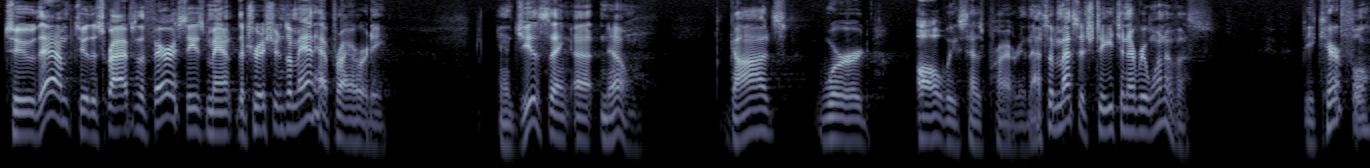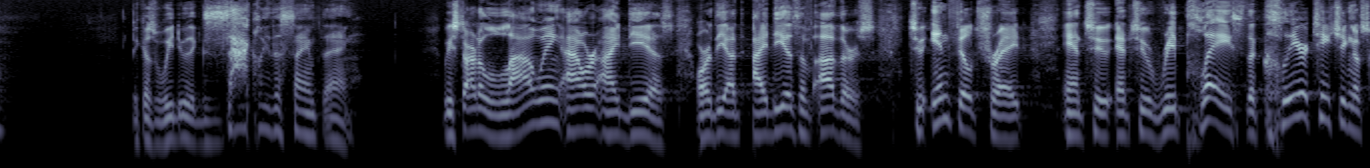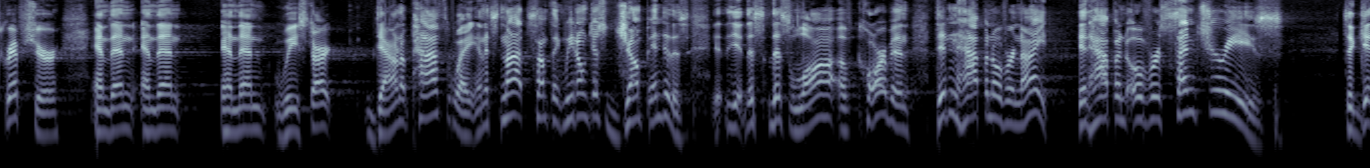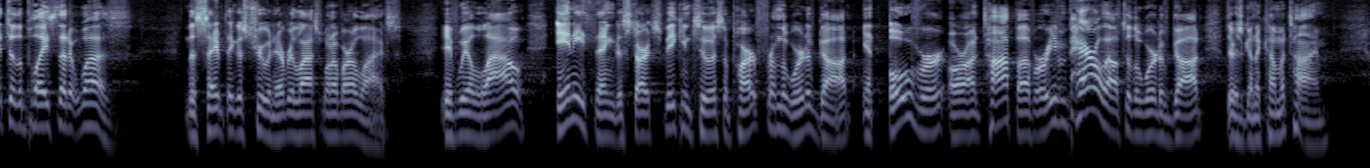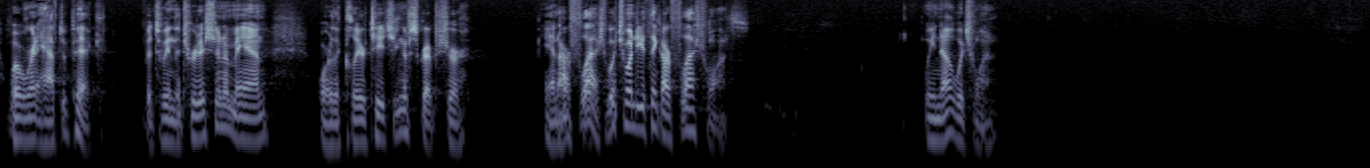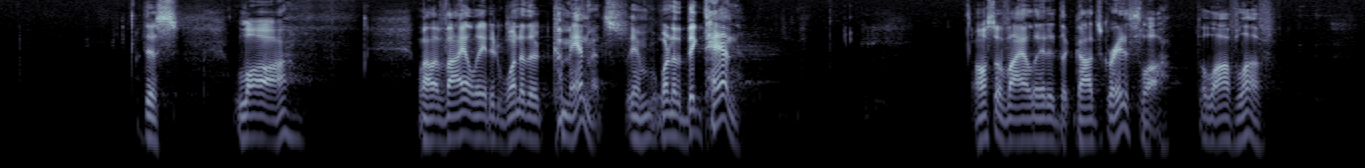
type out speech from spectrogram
To them, to the scribes and the Pharisees, man, the traditions of man have priority. And Jesus saying, uh, no, God's word always has priority. And that's a message to each and every one of us. Be careful because we do exactly the same thing. We start allowing our ideas or the ideas of others to infiltrate and to, and to replace the clear teaching of Scripture, and then, and, then, and then we start down a pathway. And it's not something, we don't just jump into this. This, this law of Corban didn't happen overnight, it happened over centuries to get to the place that it was. The same thing is true in every last one of our lives. If we allow anything to start speaking to us apart from the Word of God and over or on top of or even parallel to the Word of God, there's going to come a time where we're going to have to pick between the tradition of man or the clear teaching of Scripture and our flesh. Which one do you think our flesh wants? We know which one. This law well, it violated one of the commandments, one of the big ten. Also violated the, God's greatest law, the law of love.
